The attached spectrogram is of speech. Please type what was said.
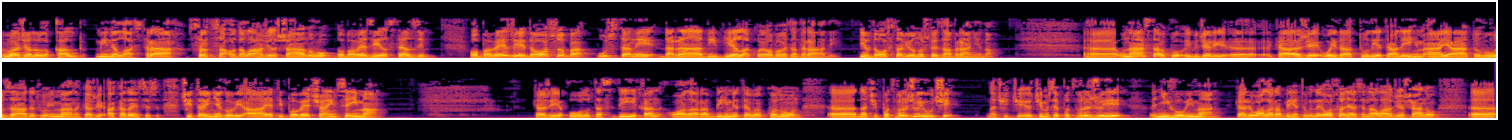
vođalu kalb minela strah srca od Allaha Želešanuhu obavezuje stelzim. Obavezuje da osoba ustane da radi dijela koje je obavezna da radi ili da ostavi ono što je zabranjeno u nastavku Ibn Đeri uh, kaže وَإِذَا تُلِيَتَ عَلِيهِمْ آيَاتُهُ زَادَتُ imana kaže, a kada im se čitaju njegovi ajeti poveća im se iman kaže je kulu tasdikan ala rabbihim yatawakkalun znači potvrđujući znači čime se potvrđuje njihov iman kaže ala rabbihim ne oslanja se na Allah džeshanu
